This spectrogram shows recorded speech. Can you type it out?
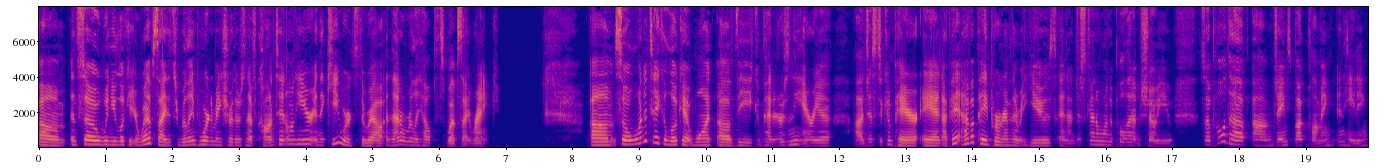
Um, and so when you look at your website, it's really important to make sure there's enough content on here and the keywords throughout, and that'll really help this website rank. Um, so I want to take a look at one of the competitors in the area uh, just to compare. And I pay, have a paid program that we use, and I just kind of wanted to pull that up and show you. So I pulled up um, James Buck Plumbing and Heating.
